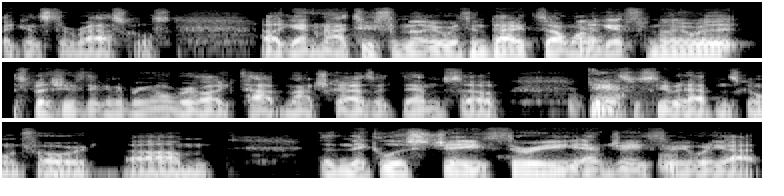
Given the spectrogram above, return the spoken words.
against the Rascalz. Again, not too familiar with Impact, so I want to Yeah. get familiar with it, especially if they're going to bring over like top notch guys like them. So I Yeah. guess we'll see what happens going forward. Um, the Nicholas J three and J three. What do you got?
